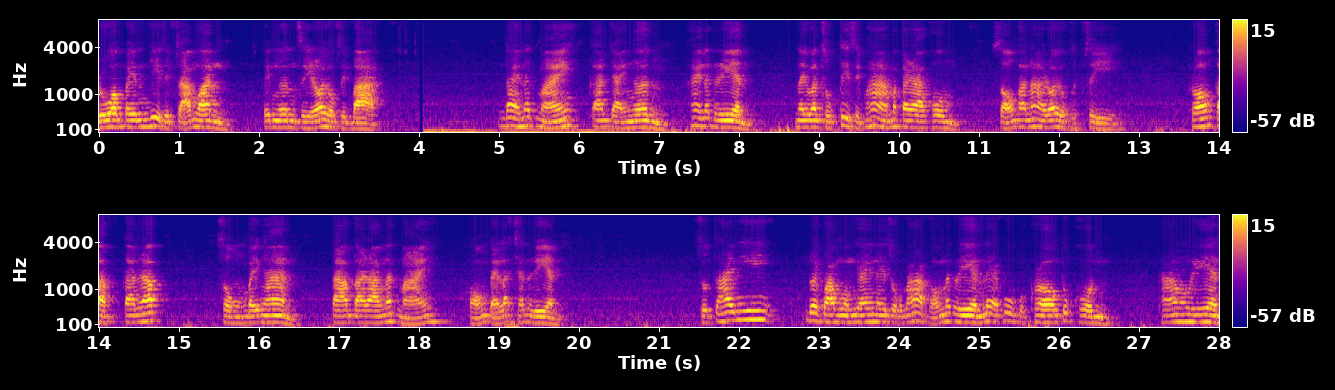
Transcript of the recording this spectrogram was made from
รวมเป็น 23 วัน เป็นเงิน 460 บาท ได้นัดหมายการจ่ายเงินให้นักเรียนในวันศุกร์ที่ 15 มกราคม 2564 พร้อมกับการรับส่งใบงานตามตารางนัดหมายของแต่ละชั้นเรียน สุดท้ายนี้ด้วยความห่วงใยในสุขภาพของนักเรียนและผู้ปกครองทุกคน ทางโรงเรียน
